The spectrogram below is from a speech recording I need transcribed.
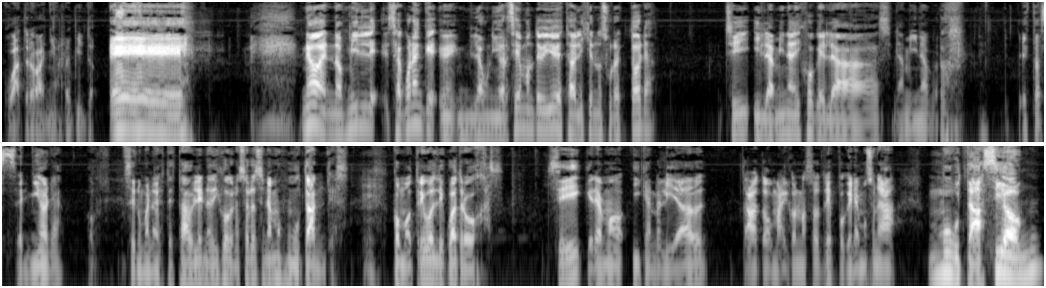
cuatro años, repito. Eh, no, en 2000, ¿se acuerdan que eh, la Universidad de Montevideo estaba eligiendo su rectora? Sí, y la mina dijo que las... La mina, perdón. Esta señora, o ser humano detestable, nos dijo que nosotros éramos mutantes, como trébol de cuatro hojas. Sí, que éramos... Y que en realidad estaba todo mal con nosotros porque éramos una mutación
